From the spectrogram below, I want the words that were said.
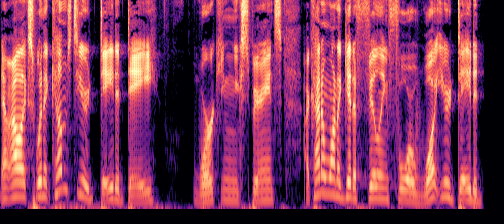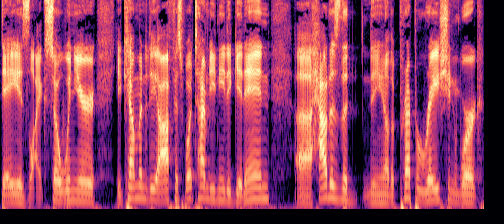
Now alex when it comes to your day-to-day working experience, I kind of want to get a feeling for what your day to day is like. So when you're you come into the office, what time do you need to get in? Uh, how does the you know the preparation work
